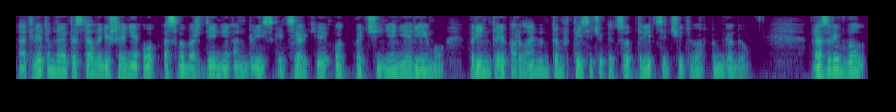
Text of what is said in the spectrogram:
Ответом на это стало решение об освобождении английской церкви от подчинения Риму, принятое парламентом в 1534 году. Разрыв был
